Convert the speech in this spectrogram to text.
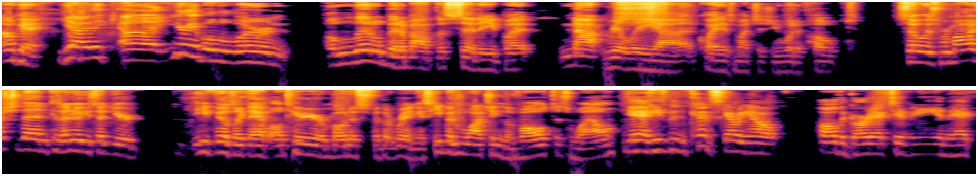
Okay. Yeah, I think uh, you're able to learn a little bit about the city, but not really uh, quite as much as you would have hoped. So is Ramash then? Because I know you said you're. He feels like they have ulterior motives for the ring. Has he been watching the vault as well? Yeah, he's been kind of scouting out all the guard activity and the act-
